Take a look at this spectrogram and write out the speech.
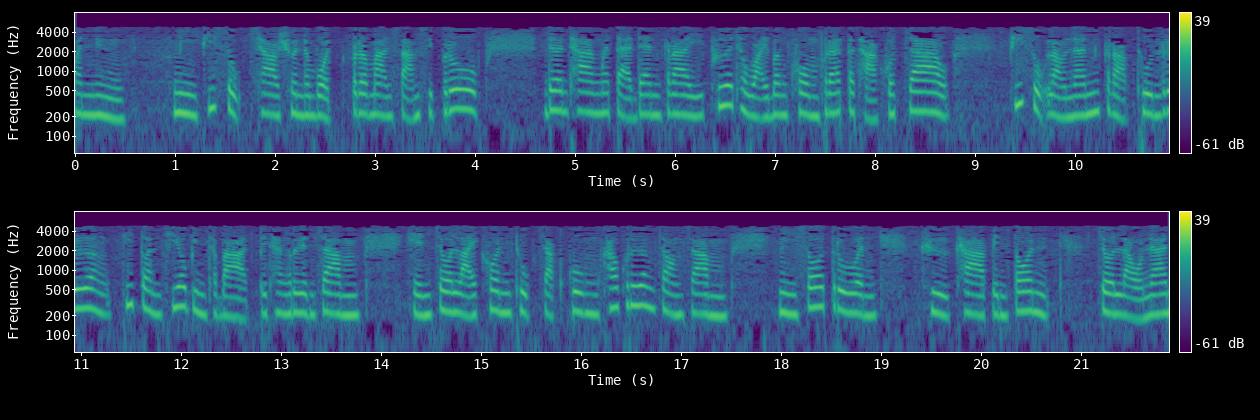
วันหนึ่ง มีพิสุชาวชนบทประมาณสามสิบรูป เดินทางมาแต่แดนไกลเพื่อถวายบังคมพระตถาคตเจ้าพิสุเหล่านั้นกราบทูลเรื่องที่ตนเที่ยวบินทบาทไปทางเรือนจำ เห็นโจรหลายคนถูกจับกลุมเข้าเครื่องจองจำ มีโซ่ตรวน คือคาเป็นต้นจรเหล่านั้น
